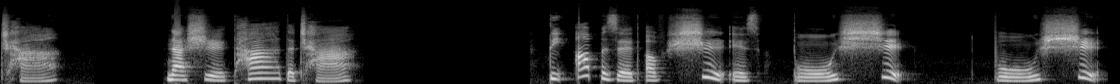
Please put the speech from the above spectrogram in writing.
茶。那是他的茶。The opposite of 是 is 不是，不是。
